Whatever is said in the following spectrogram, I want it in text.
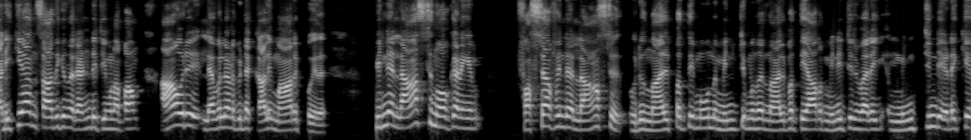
അടിക്കാൻ സാധിക്കുന്ന രണ്ട് ടീമുകൾ അപ്പം ആ ഒരു ലെവലിലാണ് പിന്നെ കളി മാറിപ്പോയത്. പിന്നെ ലാസ്റ്റ് നോക്കുകയാണെങ്കിൽ ഫസ്റ്റ് ഹാഫിന്റെ ലാസ്റ്റ് ഒരു നാൽപ്പത്തി മൂന്ന് മിനിറ്റ് മുതൽ നാൽപ്പത്തി ആറ് മിനിറ്റിന് വരെ മിനിറ്റിന്റെ ഇടയ്ക്ക്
